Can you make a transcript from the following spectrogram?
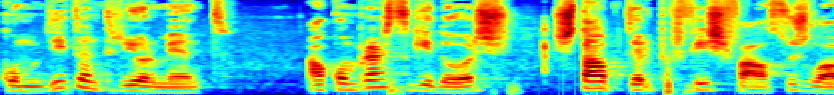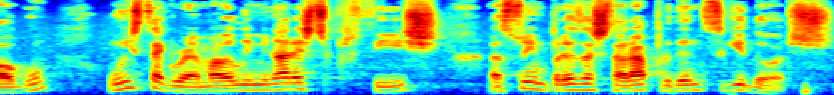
como dito anteriormente, ao comprar seguidores, está a obter perfis falsos, logo, o Instagram, ao eliminar estes perfis, a sua empresa estará perdendo seguidores.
